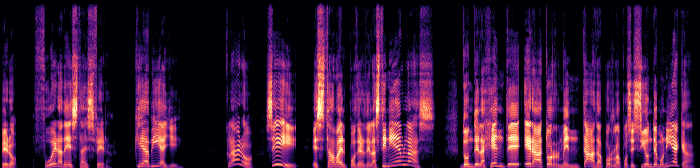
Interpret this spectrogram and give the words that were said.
pero fuera de esta esfera, ¿qué había allí? Claro, sí, estaba el poder de las tinieblas, donde la gente era atormentada por la posesión demoníaca.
